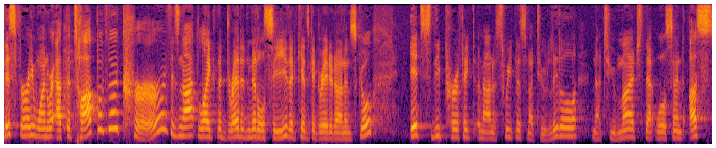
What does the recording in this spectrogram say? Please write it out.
this very one, where at the top of the curve is not like the dreaded middle C that kids get graded on in school. It's the perfect amount of sweetness, not too little, not too much, that will send us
